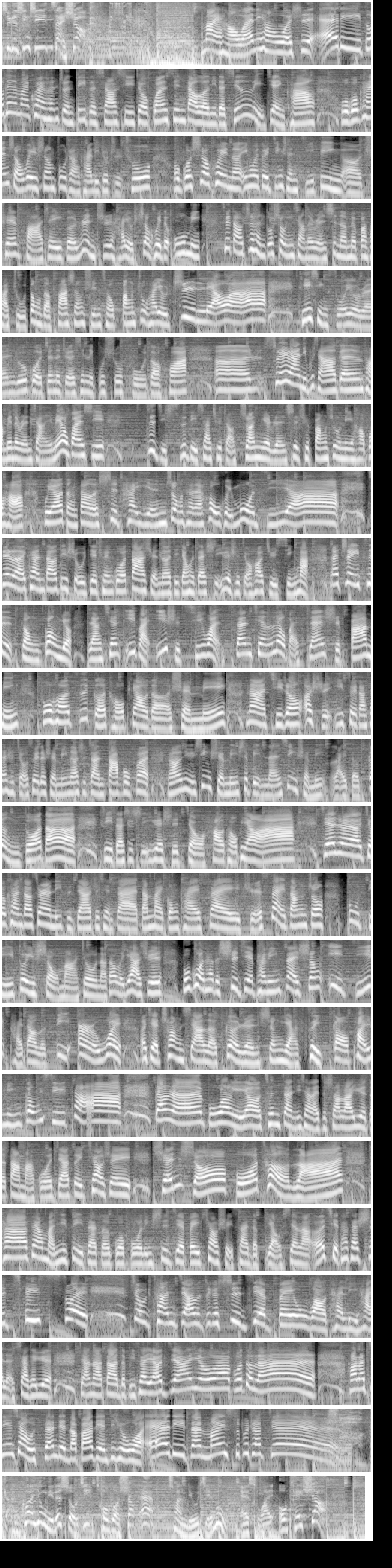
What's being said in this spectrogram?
这个星期在笑。麦好玩，你好，我是 Eddie。昨天的麦快很准低的消息就关心到了你的心理健康。我国看守卫生部长凯里就指出，我国社会呢，因为对精神疾病呃缺乏这一个认知，还有社会的污名，所以导致很多受影响的人士呢没有办法主动的发声寻求帮助还有治疗啊。提醒所有人，如果真的觉得心里不舒服的话，呃，虽然你不想要跟旁边的人讲也没有关系。自己私底下去找专业人士去帮助你，好不好？不要等到了事态严重才来后悔莫及呀！接着来看到第十五届全国大选呢，即将会在十一月十九号举行嘛。那这一次总共有两千一百一十七万三千六百三十八名符合资格投票的选民，那其中二十一岁到三十九岁的选民呢是占大部分，然后女性选民是比男性选民来的更多的。记得是十一月。十九号投票啊，接着就看到，虽然李子嘉之前在丹麦公开赛决赛当中不敌对手嘛，就拿到了亚军，不过他的世界排名再升一级，排到了第二位，而且创下了个人生涯最高排名，恭喜他！当然，不忘也要称赞一下来自沙拉越的大马国家队跳水选手伯特兰，他非常满意自己在德国柏林世界杯。跳水赛的表现啦，而且他才十七岁就参加了这个世界杯，哇，太厉害了！下个月加拿大的比赛也要加油啊，波特兰！好了，今天下午三点到八点，继续我 Eddie 在 My Super Drive 见。赶快用你的手机透过 Shop App 串流节目 SYOK Shop。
